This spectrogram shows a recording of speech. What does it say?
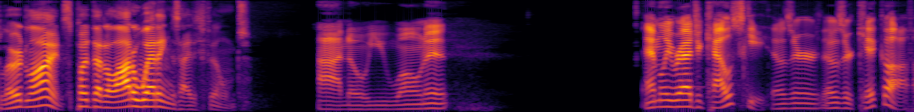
Blurred lines. Put that a lot of weddings I filmed. I know you want it. Emily Ratajkowski. That was her. That was her kickoff.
